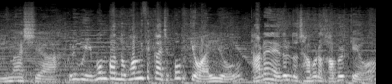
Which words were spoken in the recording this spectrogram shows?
이 맛이야. 그리고 이번 판도 황새까지 뽑기 완료. 다른 애들도 잡으러 가볼게요.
